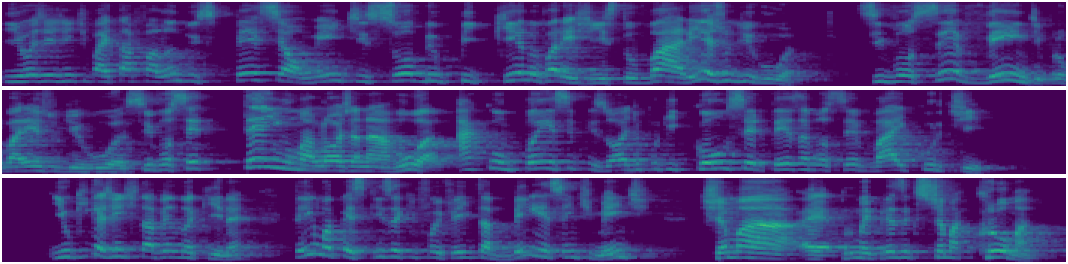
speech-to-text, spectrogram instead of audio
e hoje a gente vai estar falando especialmente sobre o pequeno varejista, o varejo de rua. Se você vende para o varejo de rua, se você tem uma loja na rua, acompanhe esse episódio porque com certeza você vai curtir. E o que, que a gente está vendo aqui, né? Tem uma pesquisa que foi feita bem recentemente, chama é, para uma empresa que se chama Croma.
